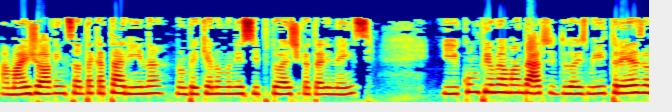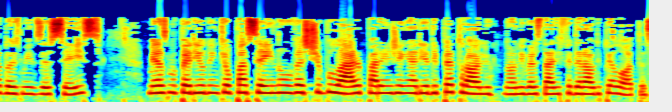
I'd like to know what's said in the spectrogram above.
a mais jovem de Santa Catarina, num pequeno município do oeste catarinense, e cumpri o meu mandato de 2013 a 2016, mesmo período em que eu passei no vestibular para engenharia de petróleo na Universidade Federal de Pelotas.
